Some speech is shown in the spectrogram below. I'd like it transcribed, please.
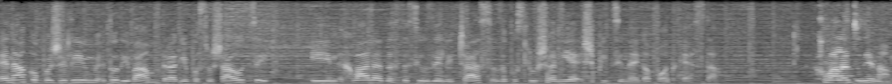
Enako pa želim tudi vam, dragi poslušalci, in hvala, da ste si vzeli čas za poslušanje špicinega podcasta. Hvala tudi vam.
